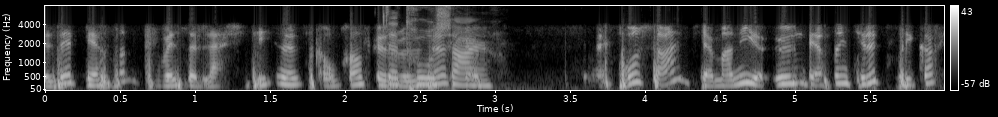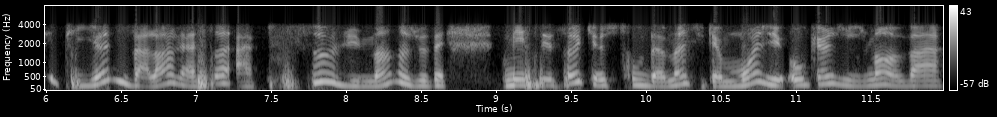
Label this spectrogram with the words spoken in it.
faisais, personne ne pouvait se l'acheter. Tu comprends ce que je veux dire? C'est trop cher. c'est trop cher. Puis à un moment donné, il y a une personne qui est là, puis c'est correct. Puis il y a une valeur à ça, absolument. Je veux mais c'est ça que je trouve dommage, c'est que moi, j'ai aucun jugement envers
